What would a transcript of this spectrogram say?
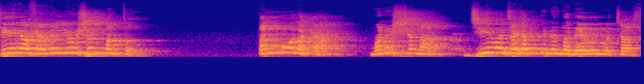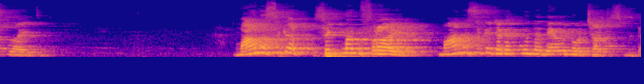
ಥಿಯರಿ ಆಫ್ ಎವಲ್ಯೂಷನ್ ಬಂತು. ತನ್ಮೂಲಕ ಮನುಷ್ಯನ ಜೀವ ಜಗತ್ತಿನಿಂದ ದೇವರನ್ನು ಉಚ್ಚಾರಿಸಲಾಯಿತು. ಮಾನಸಿಕ ಸಿಗ್ಮಂಡ್ ಫ್ರಾಯ್ಡ್ ಮಾನಸಿಕ ಜಗತ್ತಿನಿಂದ ದೇವರನ್ನು ಉಚ್ಚಾಟಿಸ್ಬಿಟ್ಟ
